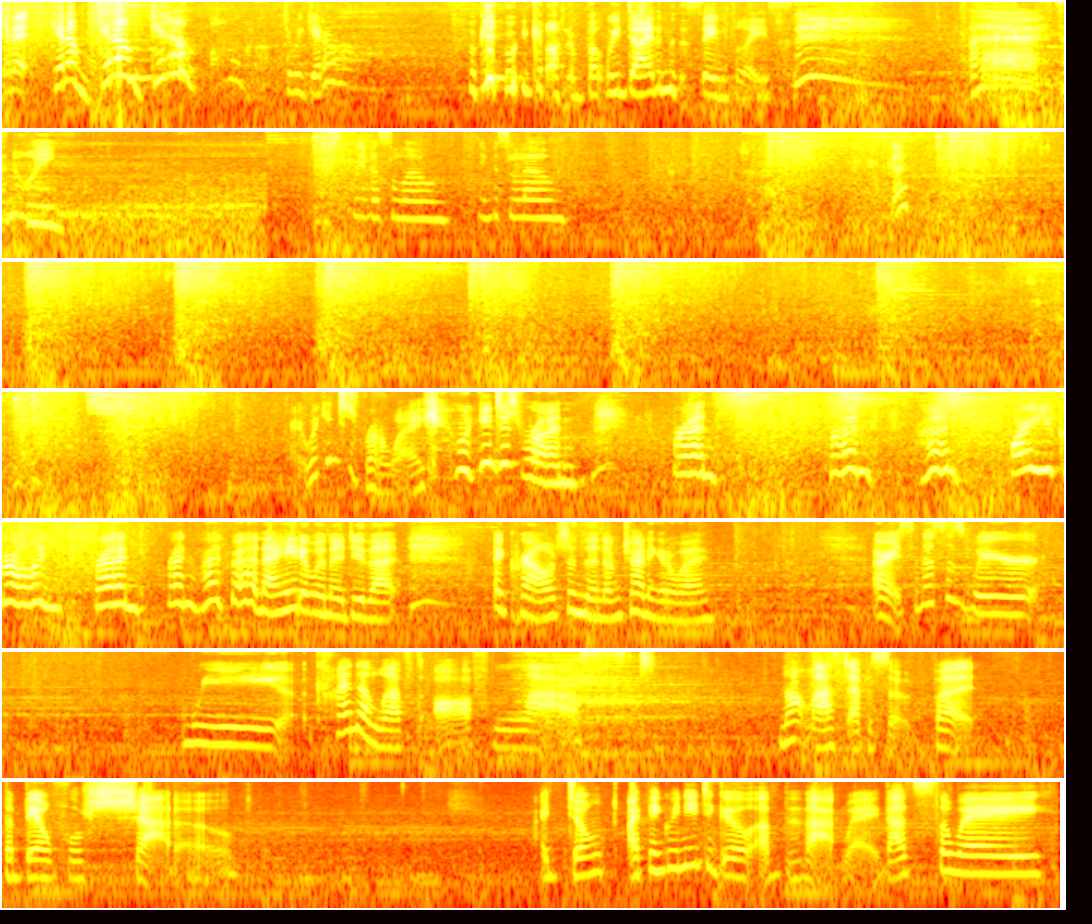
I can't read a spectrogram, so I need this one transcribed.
Get it! Get him! Get him! Get him! Oh my, did we get him? Okay, we got him, but we died in the same place. It's annoying. Just leave us alone. Leave us alone. Good. Alright, we can just run away. we can just run. Run. Run. Run. Why are you crawling? Run. Run, run, run. I hate it when I do that. I crouch and then I'm trying to get away. Alright, so this is where we kind of left off last, not last episode, but the Baleful Shadow. I don't, I think we need to go up that way. That's the way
